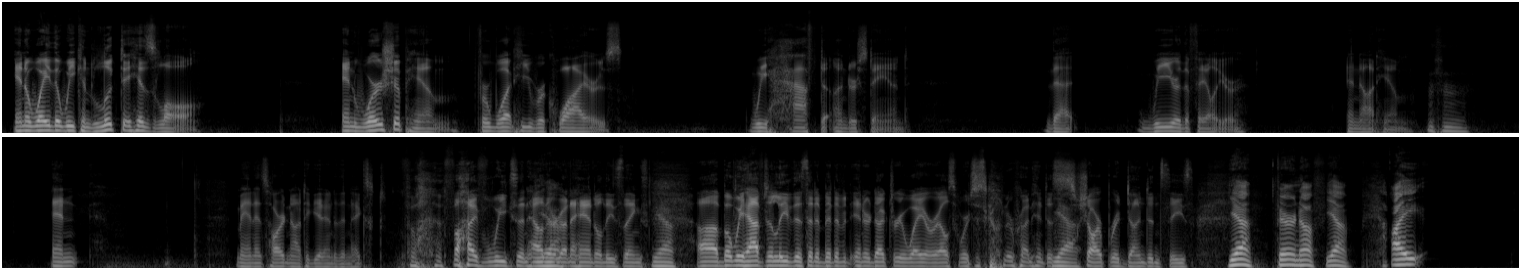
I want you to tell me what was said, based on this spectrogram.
in a way that we can look to his law and worship him for what he requires, we have to understand that we are the failure and not him. Mm-hmm. And man, it's hard not to get into the next five weeks and how they're going to handle these things. Yeah. Uh, but we have to leave this in a bit of an introductory way, or else we're just going to run into Yeah. sharp redundancies. Yeah, fair enough. Yeah, I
